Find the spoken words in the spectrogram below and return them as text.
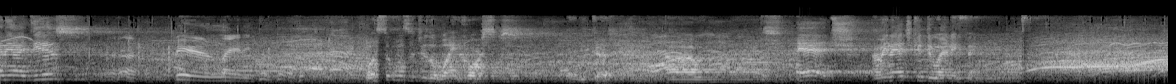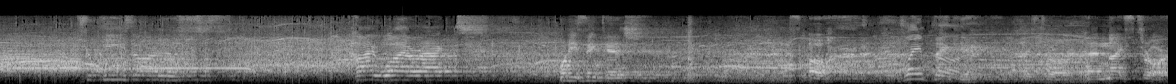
any ideas? Bearded lady. What's the ones that do the white horses? Good. Um, Edge. I mean, Edge can do anything. Trapeze artist. High wire act. What do you think, Edge? Oh. Flamethrower. Thank you. A knife thrower.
